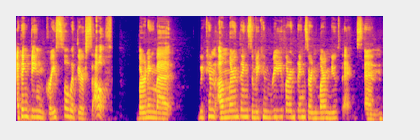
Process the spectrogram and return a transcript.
I think being graceful with yourself, learning that we can unlearn things and we can relearn things or learn new things. And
